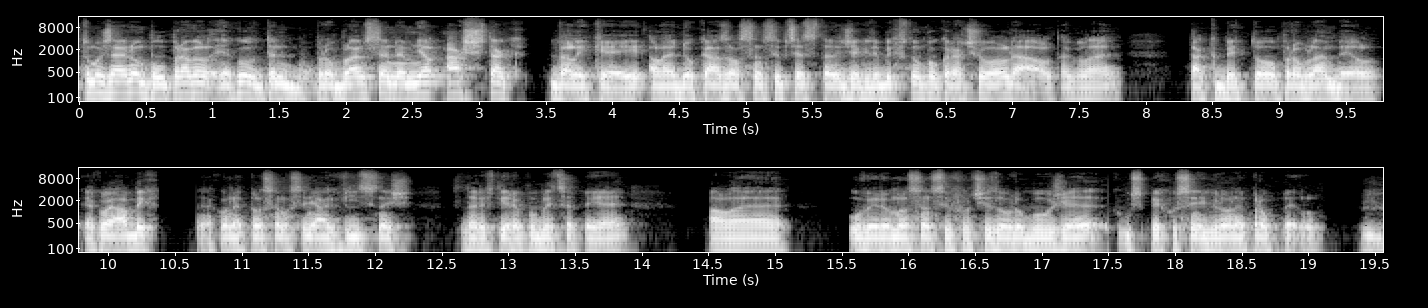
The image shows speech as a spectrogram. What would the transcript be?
to možná jenom poupravil, jako ten problém jsem neměl až tak veliký, ale dokázal jsem si představit, že kdybych v tom pokračoval dál takhle, tak by to problém byl. Jako já bych, jako nepil jsem asi nějak víc, než se tady v té republice pije, ale uvědomil jsem si v určitou dobu, že k úspěchu se nikdo nepropil. Hmm.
